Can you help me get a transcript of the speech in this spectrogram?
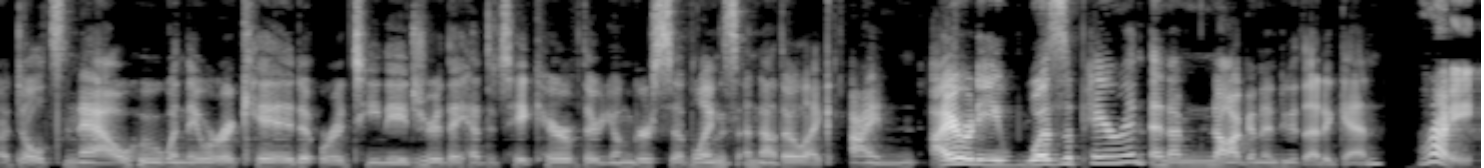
adults now who, when they were a kid or a teenager, they had to take care of their younger siblings, and now they're like, I, I already was a parent, and I'm not gonna do that again. Right.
